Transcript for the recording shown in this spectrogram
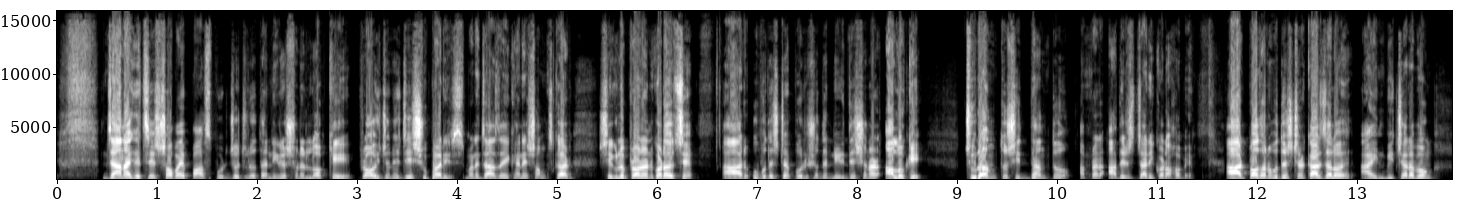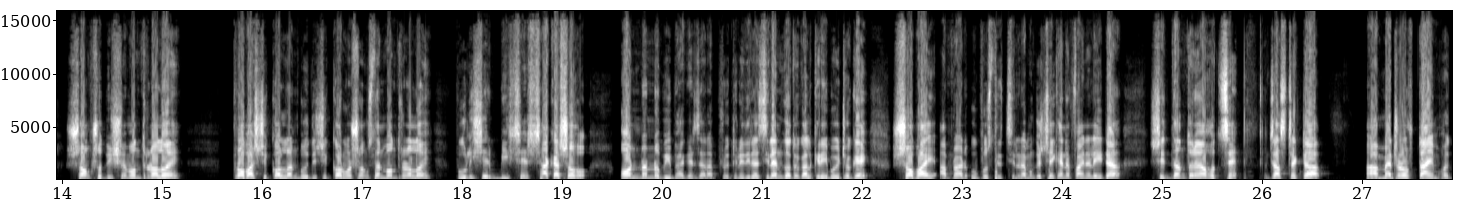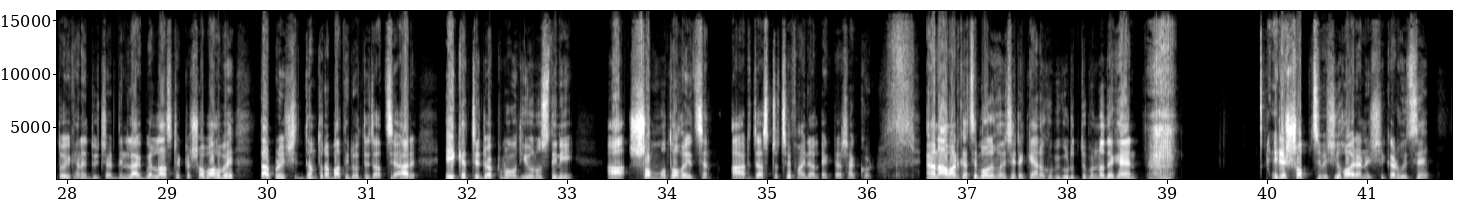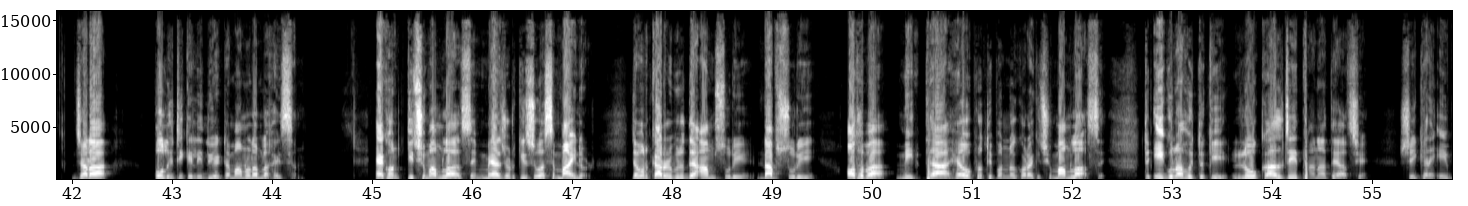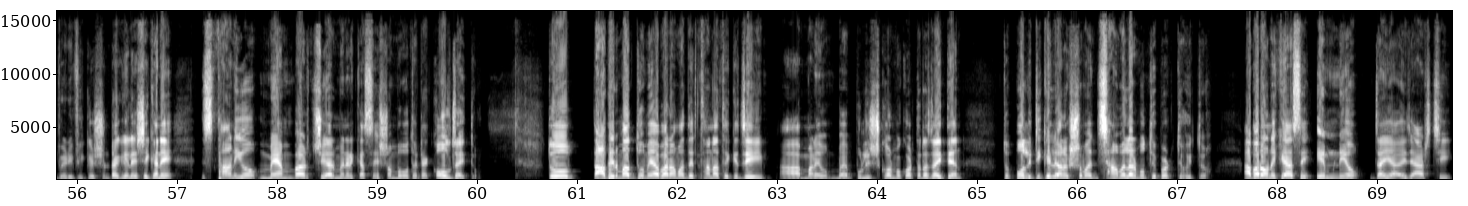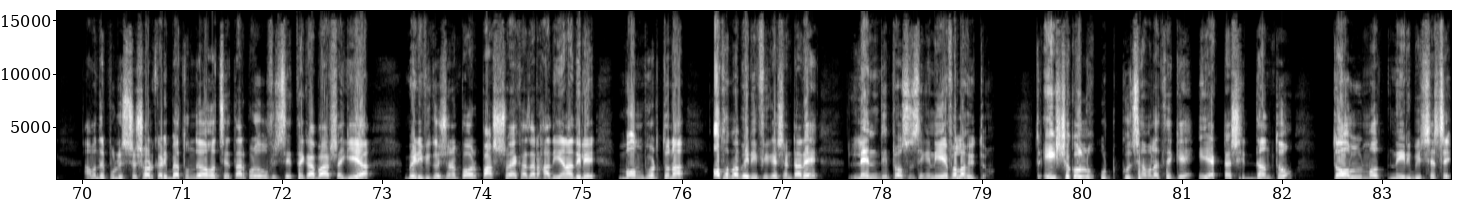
জানা গেছে সবাই পাসপোর্ট জটিলতা নিরসনের লক্ষ্যে প্রয়োজনীয় যে সুপারিশ মানে যা যা এখানে সংস্কার, সেগুলো প্রণয়ন করা হয়েছে। আর উপদেষ্টা পরিষদের নির্দেশনার আলোকে চূড়ান্ত সিদ্ধান্ত আপনার আদেশ জারি করা হবে। আর প্রধান উপদেষ্টার কার্যালয়, আইন, বিচার এবং সংসদ বিষয় মন্ত্রণালয়, প্রবাসী কল্যাণ বৈদেশিক কর্মসংস্থান মন্ত্রণালয়, পুলিশের বিশেষ শাখাসহ অন্যান্য বিভাগের যারা প্রতিনিধিরা ছিলেন, গতকালকের এই বৈঠকে সবাই আপনার উপস্থিত ছিলেন এমনকি সেখানে ফাইনালি এটা সিদ্ধান্ত নেওয়া হচ্ছে। জাস্ট একটা ম্যাটার অফ টাইম হয়তো এখানে দুই চার দিন লাগবে লাস্ট একটা সভা হবে, তারপরে এই সিদ্ধান্তটা বাতিল হতে যাচ্ছে। আর এক্ষেত্রে ডক্টর মোহাম্মদ ইউনুস তিনি সম্মত হয়েছেন। আর জাস্ট হচ্ছে ফাইনাল একটা স্বাক্ষর। এখন আমার কাছে মনে হয়েছে এটা কেন খুবই গুরুত্বপূর্ণ, দেখেন, এটা সবচেয়ে বেশি হয়রানির শিকার হয়েছে যারা পলিটিক্যালি দুই একটা মামলা মামলা খাইছেন। এখন কিছু মামলা আছে মেজর কিছু আছে মাইনর যেমন কারোর বিরুদ্ধে আমসুরি ডাবসুরি অথবা মিথ্যা, হেয় প্রতিপন্ন করা কিছু মামলা আছে। তো এগুলা হয়তো কি লোকাল যে থানাতে আছে, সেখানে এই ভেরিফিকেশনটা গেলে সেখানে স্থানীয় মেম্বার চেয়ারম্যানের কাছে সম্ভবত একটা কল যাইতো। তো তাদের মাধ্যমে আবার আমাদের থানা থেকে যেই মানে পুলিশ কর্মকর্তারা যাইতেন, তো পলিটিক্যালি অনেক সময় ঝামেলার মধ্যে পড়তে হইতো। আবার অনেকে আছে, এমনিও যাই আসছি আমাদের পুলিশের সরকারি বেতন দেওয়া হচ্ছে তারপরে অফিসের থেকে বাসায় গিয়া ভেরিফিকেশনের পর পাঁচশো এক হাজার হাদিয়া না দিলে মন ভরতো না, অথবা ভেরিফিকেশনটারে লেন্দি প্রসেসিংয়ে নিয়ে ফেলা হইতো। তো এই সকল উটকু ঝামেলা থেকে এই একটা সিদ্ধান্ত দলমত নির্বিশেষে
